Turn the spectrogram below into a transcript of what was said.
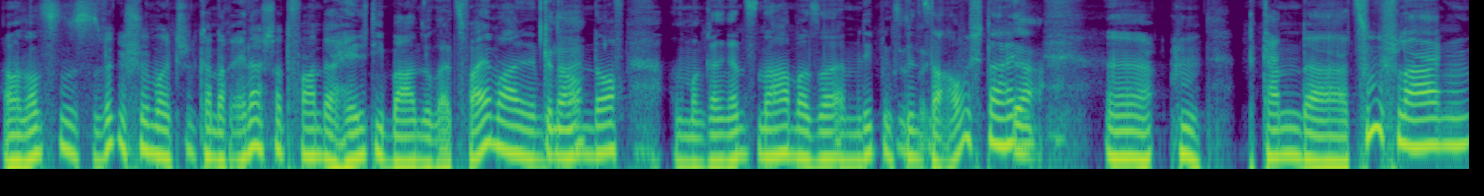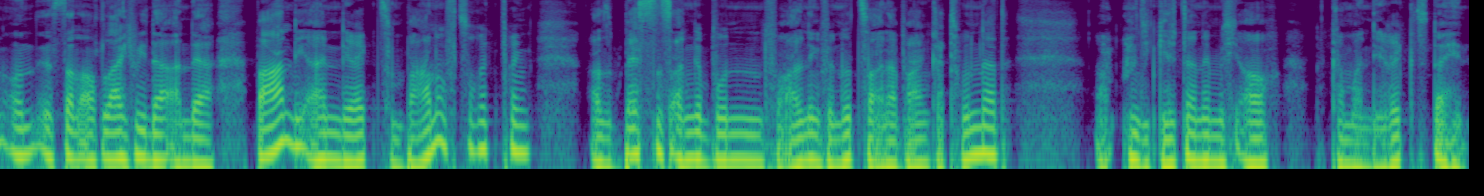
Aber ansonsten ist es wirklich schön, man kann nach Ellerstadt fahren, da hält die Bahn sogar zweimal im genau. kleinen Dorf. Also man kann ganz nah bei seinem Lieblingswinzer aussteigen. Ja. Äh, kann da zuschlagen und ist dann auch gleich wieder an der Bahn, die einen direkt zum Bahnhof zurückbringt. Also bestens angebunden, vor allen Dingen für Nutzer einer Bahncard 100. Die gilt dann nämlich auch, da kann man direkt dahin.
